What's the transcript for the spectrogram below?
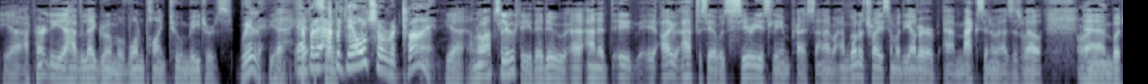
yeah. Apparently, you have leg room of 1.2 meters. Really? Yeah, yeah, yeah, but uh, so- but they also recline. Yeah, no, absolutely, they do. Uh, and it, it, it, I have to say, I was seriously impressed, and I'm, I'm going to try some of the other um, Max cinemas as well. Um, but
